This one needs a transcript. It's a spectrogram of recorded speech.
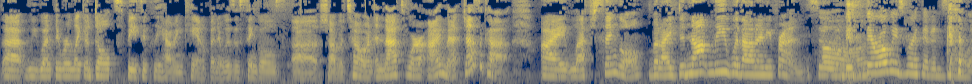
that we went. They were like adults basically having camp, and it was a singles uh, Shabbaton. And that's where I met Jessica. I left single, but I did not leave without any friends. So they're, they're always worth it in some way.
